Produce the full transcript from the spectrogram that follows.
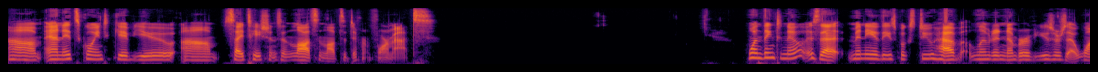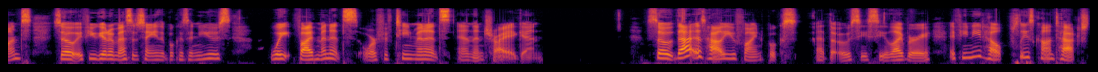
Um, and it's going to give you um, citations in lots and lots of different formats. One thing to note is that many of these books do have a limited number of users at once. So if you get a message saying the book is in use, wait five minutes or 15 minutes and then try again. So that is how you find books at the OCC library. If you need help, please contact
